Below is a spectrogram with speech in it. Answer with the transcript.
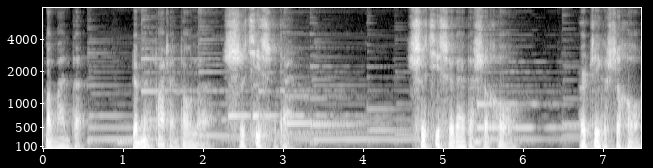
慢慢的，人们发展到了石器时代。石器时代的时候，而这个时候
